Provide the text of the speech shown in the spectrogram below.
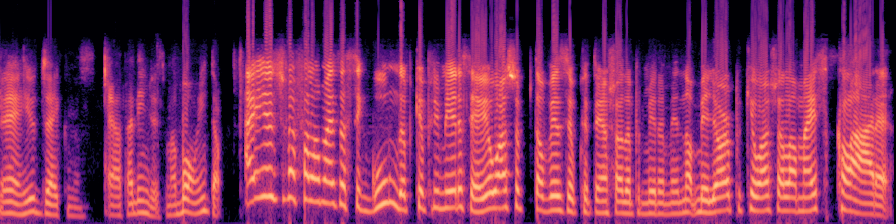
É, Hugh Jackman. Ela tá lindíssima. Bom, então. Aí a gente vai falar mais da segunda, porque a primeira, assim, eu acho, talvez eu que eu tenha achado a primeira melhor, porque eu acho ela mais clara.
